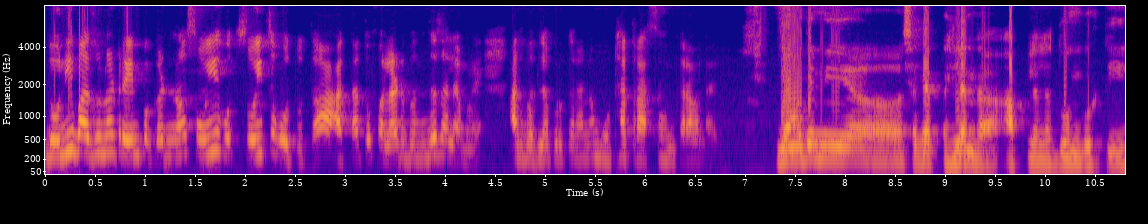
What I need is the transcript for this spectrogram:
दोन्ही बाजूनं ट्रेन पकडणं सोयी होत सोयीचं होत होतं. आता तो फलाट बंद झाल्यामुळे आज बदलापूरकरांना मोठा त्रास सहन करावा लागला. यामध्ये मी सगळ्यात पहिल्यांदा आपल्याला दोन गोष्टी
